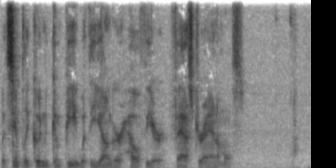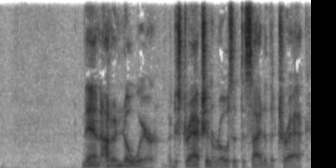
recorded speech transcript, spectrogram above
but simply couldn't compete with the younger, healthier, faster animals. Then, out of nowhere, a distraction arose at the side of the track.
